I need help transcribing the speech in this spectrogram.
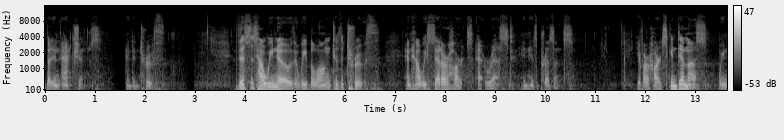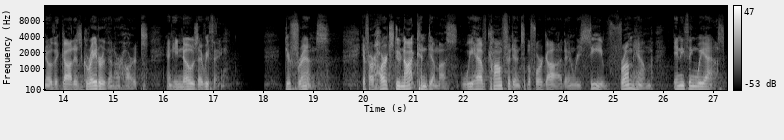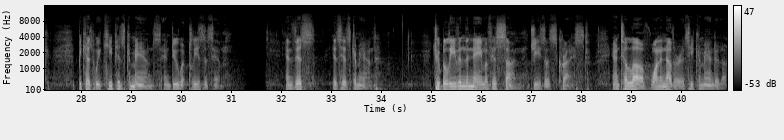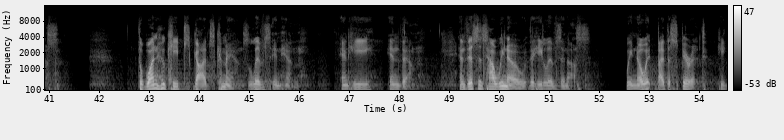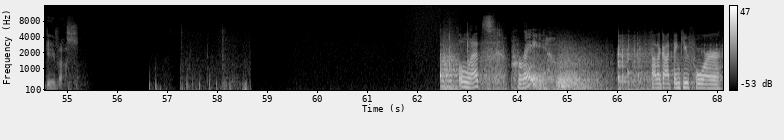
but in actions and in truth. This is how we know that we belong to the truth and how we set our hearts at rest in His presence. If our hearts condemn us, we know that God is greater than our hearts and He knows everything. Dear friends, if our hearts do not condemn us, we have confidence before God and receive from Him anything we ask because we keep His commands and do what pleases Him. And this is His command to believe in the name of His Son, Jesus Christ, and to love one another as He commanded us. The one who keeps God's commands lives in him, and he in them. And this is how we know that he lives in us. We know it by the Spirit he gave us. Let's pray. Father God, thank you for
